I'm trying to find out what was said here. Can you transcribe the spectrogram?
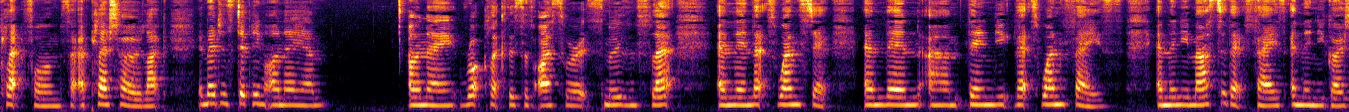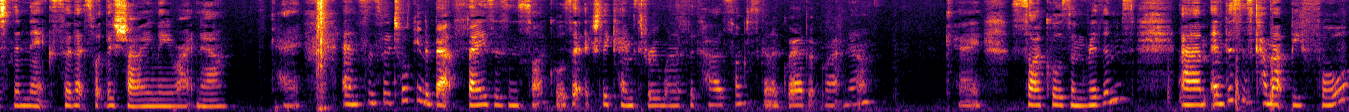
platform, so a plateau. Like imagine stepping on a um, on a rock like this of ice where it's smooth and flat, and then that's one step, and then um, then you that's one phase, and then you master that phase, and then you go to the next. So that's what they're showing me right now. Okay, and since we're talking about phases and cycles, that actually came through one of the cards, so I'm just going to grab it right now. Okay, cycles and rhythms, um, and this has come up before.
